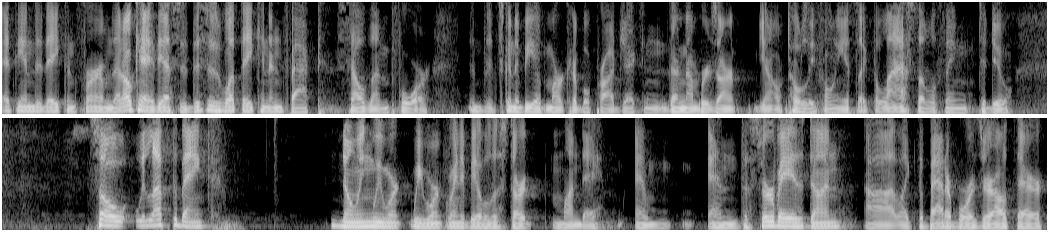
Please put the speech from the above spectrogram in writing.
at the end of the day confirm that okay, yes, this is what they can in fact sell them for. It's going to be a marketable project, and their numbers aren't you know totally phony. It's like the last little thing to do. So we left the bank knowing we weren't we weren't going to be able to start Monday, and and the survey is done. Uh, like the batter boards are out there,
